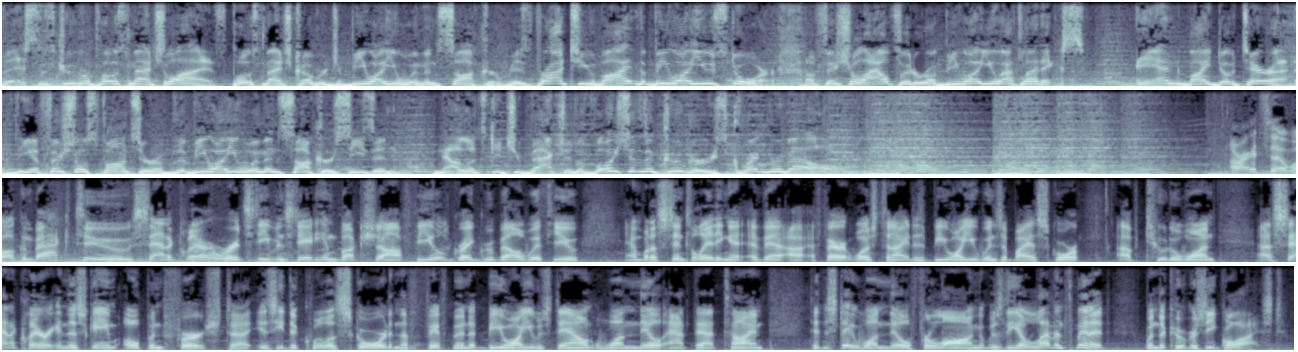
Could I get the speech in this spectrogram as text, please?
This is Cougar Post Match Live. Post match coverage of BYU women's soccer is brought to you by the BYU Store, official outfitter of BYU Athletics, and by doTERRA, the official sponsor of the BYU women's soccer season. Now let's get you back to the voice of the Cougars, Greg Wrubell. All right, so welcome back to Santa Clara. We're at Stevens Stadium, Buck Shaw Field. Greg Wrubell with you, and what a scintillating event, uh, affair it was tonight as BYU wins it by a score of two to one. Uh, Santa Clara in this game opened first. Uh, Izzy D'Aquila scored in the fifth minute. BYU was down one 0 at that time. Didn't stay one 0 for long. It was the eleventh minute when the Cougars equalized.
